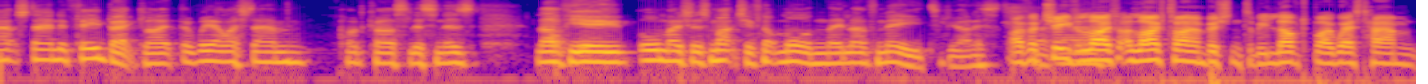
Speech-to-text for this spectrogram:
outstanding feedback. Like the We Are West Ham podcast listeners love you almost as much, if not more, than they love me. To be honest, I've achieved uh, a life a lifetime ambition to be loved by West Ham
